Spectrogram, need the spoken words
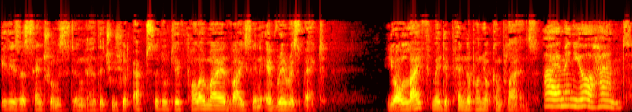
It is essential, Mr. Stoner, that you should absolutely follow my advice in every respect. Your life may depend upon your compliance. I am in your hands.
